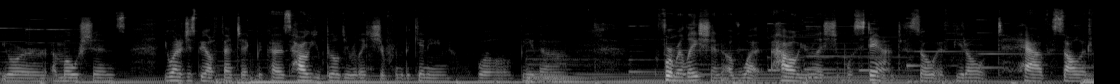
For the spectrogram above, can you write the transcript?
your emotions. You want to just be authentic because how you build your relationship from the beginning will be the formulation of what how your relationship will stand. So if you don't have solid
